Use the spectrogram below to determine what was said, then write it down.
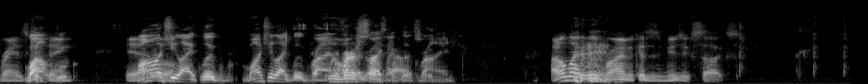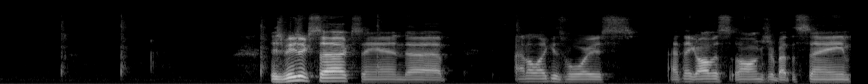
Brand's why, good thing. Yeah, why don't well, you like Luke? Why don't you like Luke Bryan? Reverse like Luke Bryan. I don't like Luke Bryan because his music sucks. His music sucks, and uh, I don't like his voice. I think all his songs are about the same.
